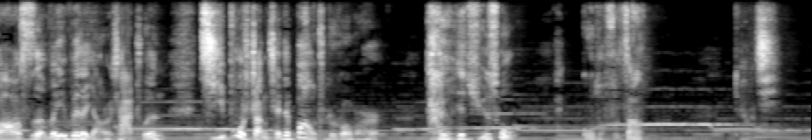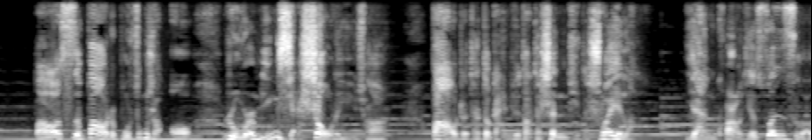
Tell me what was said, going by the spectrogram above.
宝四微微的咬着下唇，几步上前就抱住了若文，他有些局促，工作服脏，对不起。宝四抱着不松手，若文明显瘦了一圈，抱着他都感觉到他身体的衰老，眼眶有些酸涩，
